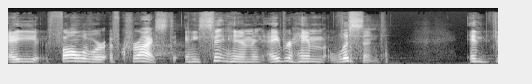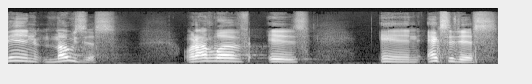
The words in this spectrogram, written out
a follower of Christ, and he sent him, and Abraham listened. And then Moses. What I love is in Exodus,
